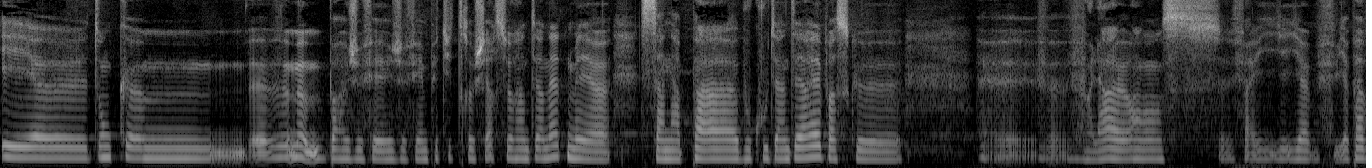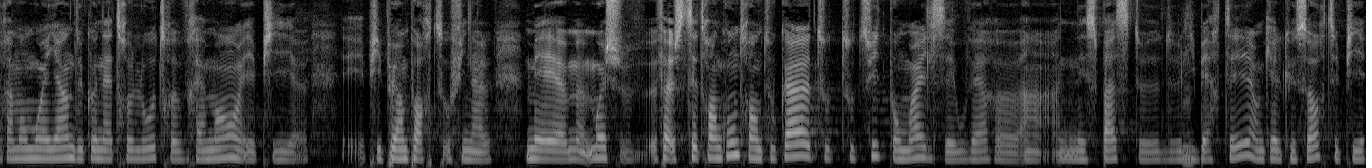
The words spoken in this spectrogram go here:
Et euh, donc, euh, euh, bah, je, fais, je fais une petite recherche sur Internet, mais ça n'a pas beaucoup d'intérêt parce que voilà, il n'y a, a, pas vraiment moyen de connaître l'autre vraiment, et puis, et puis peu importe au final. Mais moi, je, cette rencontre, en tout cas, tout, tout de suite, pour moi, il s'est ouvert un, un, espace de, de, Mm. liberté, en quelque sorte. Et puis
